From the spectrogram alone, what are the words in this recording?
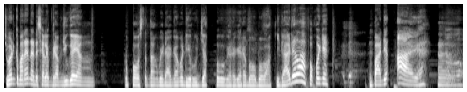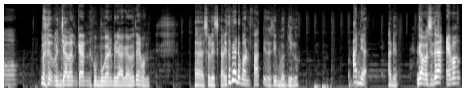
Cuman kemarin ada selebgram juga yang ngepost tentang beda agama dirujak tuh gara-gara bawa-bawa akidah. Ada lah pokoknya. Depannya A ya. Oh, oh. menjalankan hubungan beda agama itu emang eh, sulit sekali. Tapi ada manfaatnya gak sih bagi lu? Ada. Enggak maksudnya emang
